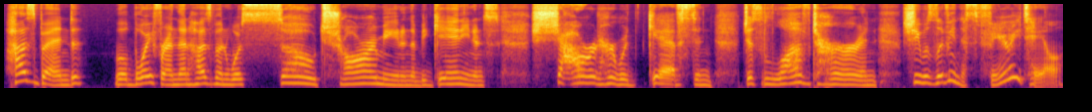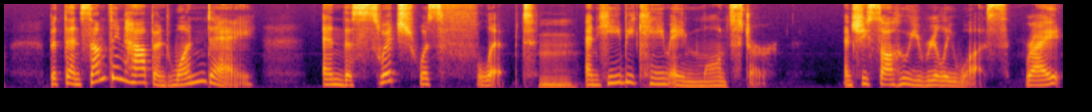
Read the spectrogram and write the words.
husband well, boyfriend, then husband, was so charming in the beginning and showered her with gifts and just loved her. And she was living this fairy tale. But then something happened one day and the switch was flipped hmm. and he became a monster and she saw who he really was right?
